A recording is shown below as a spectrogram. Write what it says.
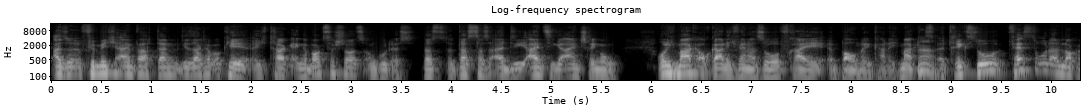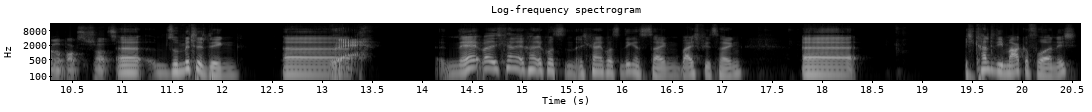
also für mich einfach dann gesagt habe, okay, ich trage enge Boxershorts und gut ist. Das, das ist das, die einzige Einschränkung. Und ich mag auch gar nicht, wenn er so frei äh, baumeln kann. Ich mag das. Ah. Äh, trägst du feste oder lockere Boxershorts? Äh, so Mittelding. Äh, Bäh. nee, weil ich kann, ja kurz, ich kann ja kurz ein Ding jetzt zeigen, ein Beispiel zeigen. Äh, ich kannte die Marke vorher nicht.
